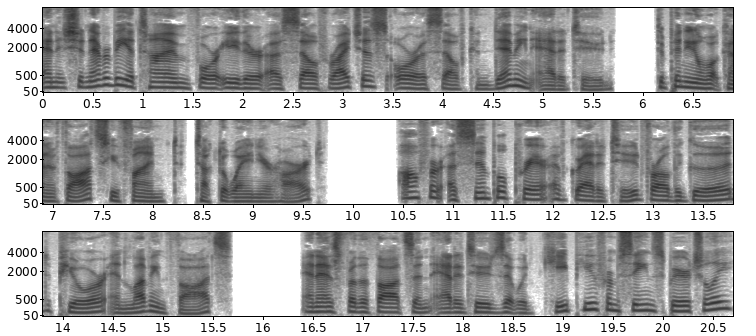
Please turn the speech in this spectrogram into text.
and it should never be a time for either a self righteous or a self condemning attitude, depending on what kind of thoughts you find tucked away in your heart. offer a simple prayer of gratitude for all the good, pure, and loving thoughts. And as for the thoughts and attitudes that would keep you from seeing spiritually,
